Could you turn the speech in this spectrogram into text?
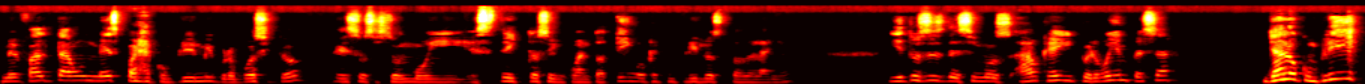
me falta un mes para cumplir mi propósito. Esos sí son muy estrictos en cuanto a tengo que cumplirlos todo el año. Y entonces decimos, ah, ok, pero voy a empezar. Ya lo cumplí,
